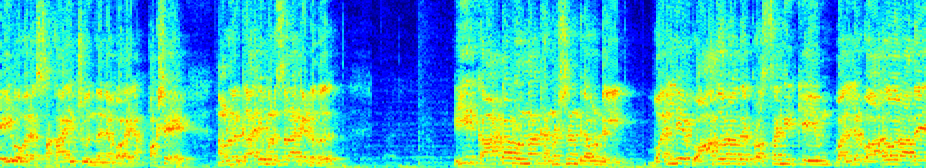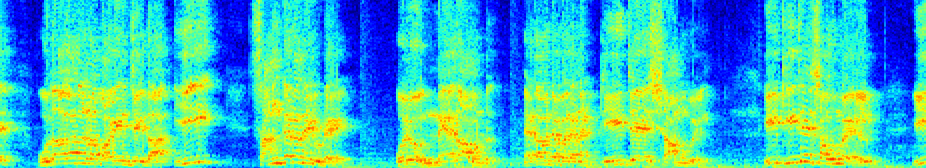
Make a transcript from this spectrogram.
ദൈവം അവരെ സഹായിച്ചു എന്ന് തന്നെ പറയാം. പക്ഷേ നമ്മളൊരു കാര്യം മനസ്സിലാക്കേണ്ടത് ഈ കാട്ടാട് എന്ന കൺവെൻഷൻ ഗ്രൗണ്ടിൽ വലിയ വാദോരാതെ പ്രസംഗിക്കുകയും വലിയ വാദോരാതെ ഉദാഹരണങ്ങൾ പറയുകയും ചെയ്ത ഈ സംഘടനയുടെ ഒരു നേതാവുണ്ട്. നേതാവിന്റെ പേരാണ് ടി ജെ ഷാമുവേൽ ഈ ടി ജെ ഷൗമേൽ ഈ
